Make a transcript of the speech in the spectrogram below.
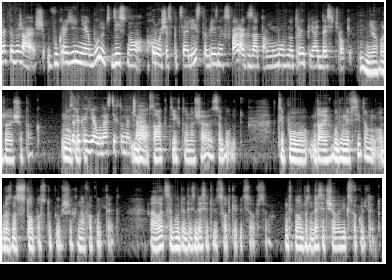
Як ти вважаєш, в Україні будуть дійсно хороші спеціалісти в різних сферах за там умовно 3, 5, 10 років? Я вважаю, що так. Ну, Це таке є. У нас ті, хто Да, навчається. так, ті, хто навчаються, будуть. Типу, да, їх буде не всі там образно 100 поступивших на факультет, але це буде десь 10% від цього всього. Ну, типу, образно 10 чоловік з факультету.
